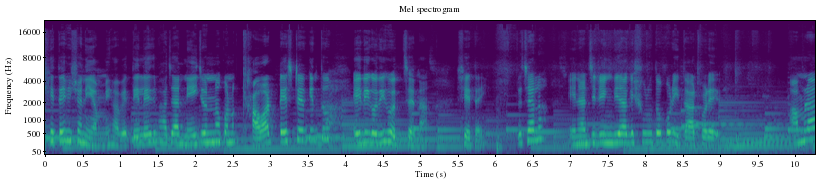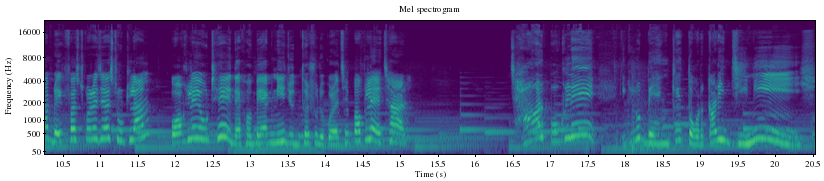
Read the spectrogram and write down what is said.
খেতে ভীষণ ইয়াম্মি হবে। তেলে ভাজা নেই জন্য কোনো খাওয়ার টেস্টের কিন্তু এদিক ওদিক হচ্ছে না সেটাই। তো চলো এনার্জি ড্রিঙ্ক দিয়ে আগে শুরু তো করি তারপরে আমরা ব্রেকফাস্ট করে জাস্ট উঠলাম পকলে উঠে দেখো ব্যাগ নিয়ে যুদ্ধ শুরু করেছে। পকলে ছাড়। ছাড় পকলে? এগুলো ব্যাংকে তরকারি জিনিস।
